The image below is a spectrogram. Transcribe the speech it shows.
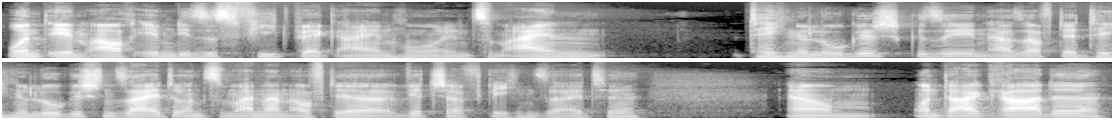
und eben auch eben dieses Feedback einholen. Zum einen technologisch gesehen, also auf der technologischen Seite und zum anderen auf der wirtschaftlichen Seite. Ähm, und da gerade,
